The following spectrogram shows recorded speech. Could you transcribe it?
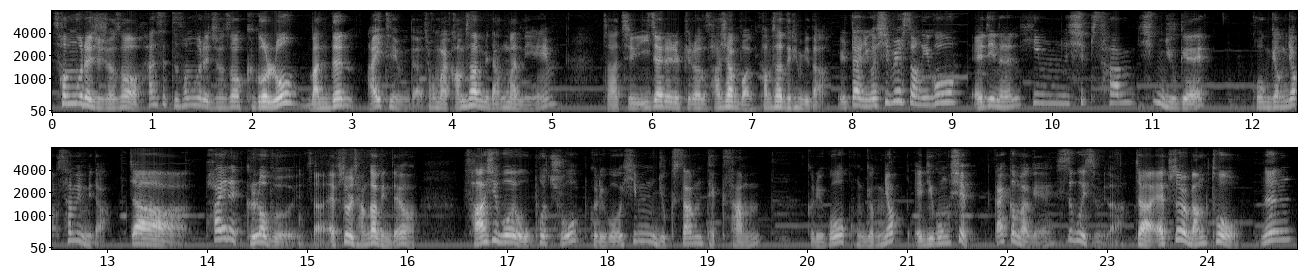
선물해 주셔서 한 세트 선물해 주셔서 그걸로 만든 아이템입니다. 정말 감사합니다, 악마님. 자, 지금 이 자리를 빌어서 다시 한번 감사드립니다. 일단 이거 11성이고 에디는 힘 13, 16에 공격력 3입니다. 자, 파이렛 글러브, 자, 앱솔 장갑인데요. 45에 5% 추업, 그리고 힘 63, 덱 3, 그리고 공격력 에디공 10 깔끔하게 쓰고 있습니다. 자, 앱솔 망토는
